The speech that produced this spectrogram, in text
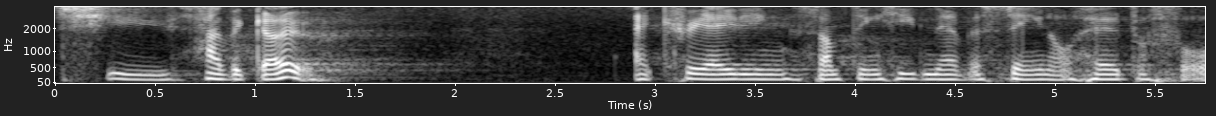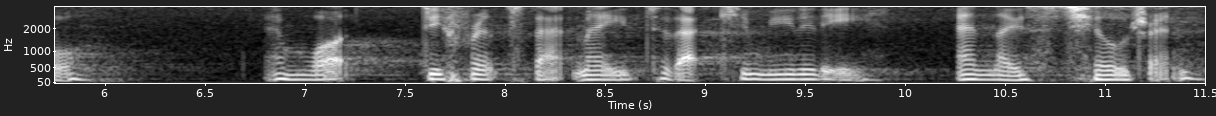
to have a go at creating something he'd never seen or heard before, and what difference that made to that community and those children.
